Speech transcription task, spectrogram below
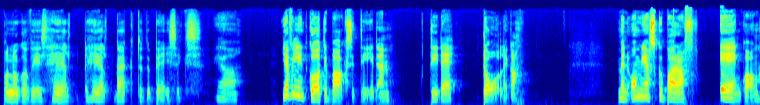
på något vis helt, helt back to the basics. Ja. Jag vill inte gå tillbaks i tiden, till det dåliga. Men om jag skulle bara en gång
